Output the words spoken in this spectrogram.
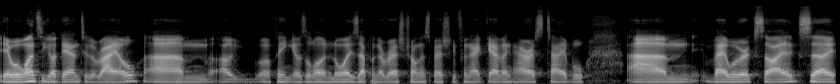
Yeah, well, once he got down to the rail, um, I, I think there was a lot of noise up in the restaurant, especially from that Gavin Harris table. Um, they were excited. So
